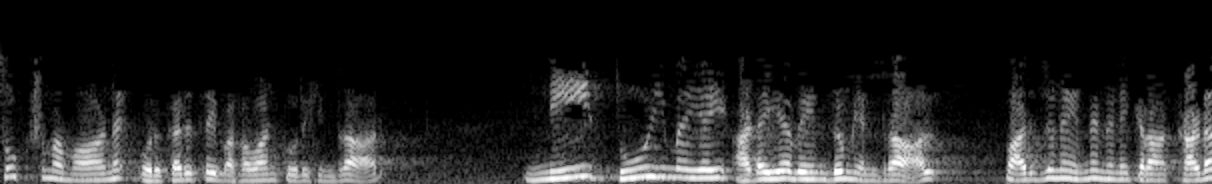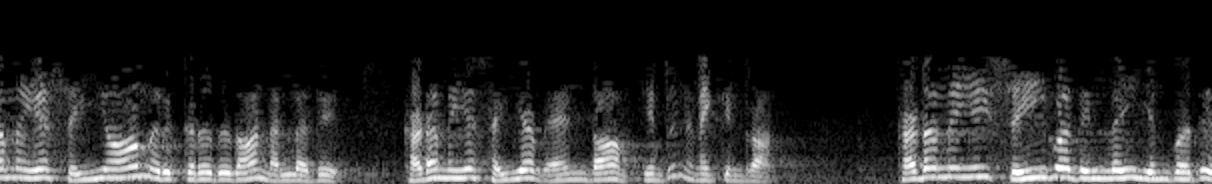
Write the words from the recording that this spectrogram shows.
சூக்மமான ஒரு கருத்தை பகவான் கூறுகின்றார். நீ தூய்மையை அடைய வேண்டும் என்றால் இப்ப அர்ஜுன என்ன நினைக்கிறான்? கடமையை செய்யாம இருக்கிறது தான் நல்லது. கடமையை செய்ய வேண்டாம் என்று நினைக்கின்றான். கடமையை செய்வதில்லை என்பது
